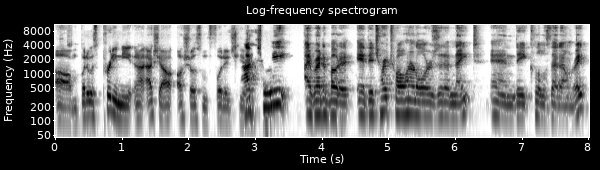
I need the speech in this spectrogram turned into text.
Um, but it was pretty neat, and I, actually I'll, I'll show some footage here. Actually, I read about it. Eh, They charge twelve hundred dollars a night, and they close that down, right?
